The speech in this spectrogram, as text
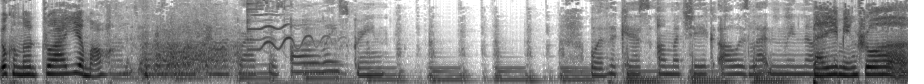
有可能抓腋毛。白一鸣说：“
